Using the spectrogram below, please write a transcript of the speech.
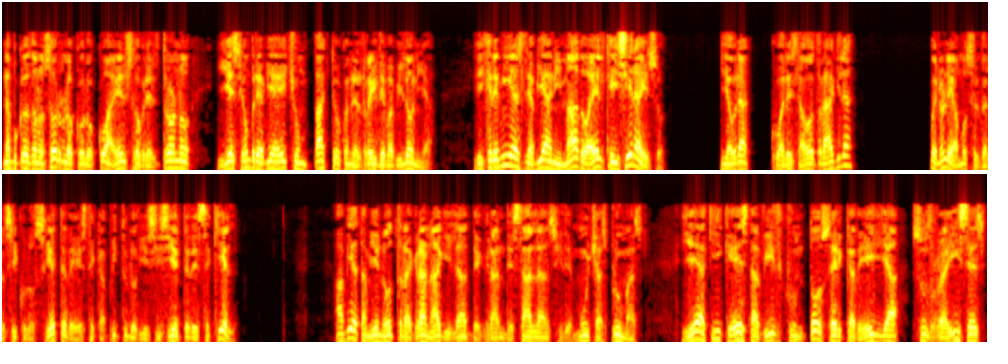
Nabucodonosor lo colocó a él sobre el trono, y ese hombre había hecho un pacto con el rey de Babilonia. Y Jeremías le había animado a él que hiciera eso. Y ahora, ¿cuál es la otra águila? Bueno, leamos el versículo siete de este capítulo diecisiete de Ezequiel. Había también otra gran águila de grandes alas y de muchas plumas, y he aquí que esta vid juntó cerca de ella sus raíces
